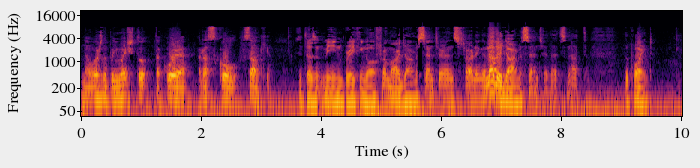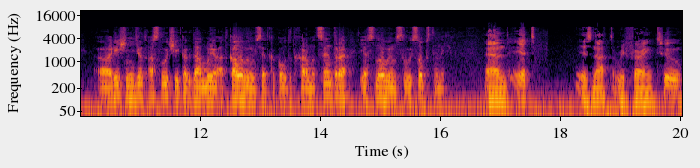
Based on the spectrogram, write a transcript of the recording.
Нам важно понимать, что такое раскол в Сангхе. It doesn't mean breaking off from our Dharma center and starting another Dharma center. That's not the point. Э, Речь не идет о случае, когда мы откалываемся от какого-то дхарма-центра и основываем свой собственный. And it is not referring to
